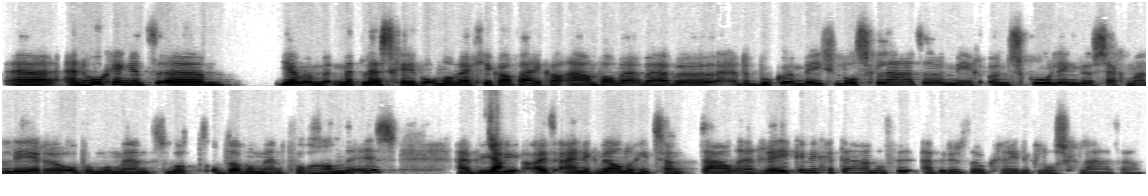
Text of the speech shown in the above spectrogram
Ja. en hoe ging het um, ja, met lesgeven onderweg. Je gaf eigenlijk al aan van we, we hebben de boeken een beetje losgelaten, meer unschooling, dus zeg maar leren op een moment wat op dat moment voorhanden is. Hebben jullie uiteindelijk wel nog iets aan taal en rekenen gedaan of hebben jullie dat ook redelijk losgelaten?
